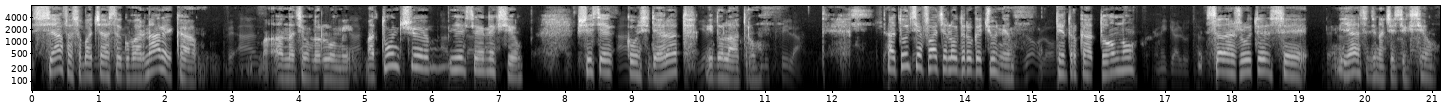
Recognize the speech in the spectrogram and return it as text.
se află sub această guvernare ca a națiunilor lumii, atunci este în exil și este considerat idolatru. Atunci se face loc de rugăciune pentru ca Domnul să-l ajute să iasă din acest exil.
